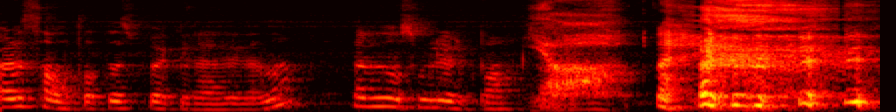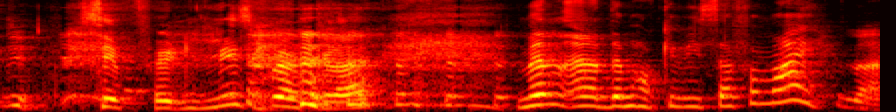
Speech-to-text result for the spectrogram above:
Er det sant at det spøker her, Irene? Er det noen som lurer på? Ja! Selvfølgelig spøker det. Men uh, de har ikke vist seg for meg. Nei.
